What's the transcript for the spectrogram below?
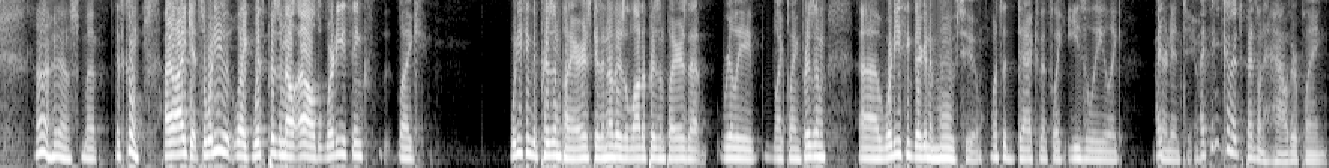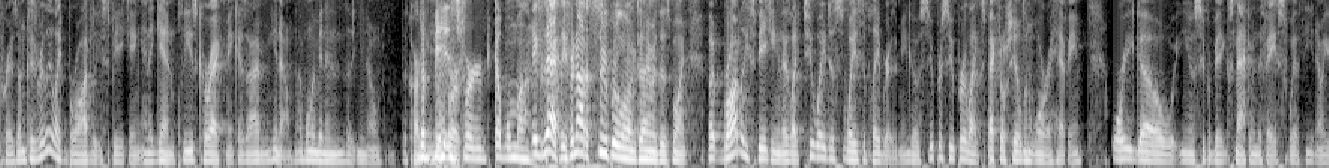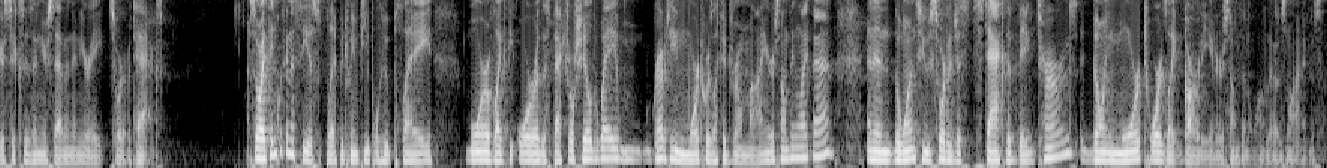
Oh, who knows? But it's cool. I like it. So, what do you like with Prism LL? Where do you think like? What do you think the Prism players? Because I know there's a lot of Prism players that really like playing Prism. Uh, where do you think they're going to move to? What's a deck that's like easily like turned I, into? I think it kind of depends on how they're playing Prism, because really, like broadly speaking, and again, please correct me, because I'm, you know, I've only been in the, you know, the card the game biz for a couple months. exactly for not a super long time at this point. But broadly speaking, there's like two ways just ways to play Prism. You can go super super like Spectral Shield and Aura heavy, or you go you know super big, smack them in the face with you know your sixes and your seven and your eight sort of attacks. So I think we're going to see a split between people who play more of like the aura, the spectral shield way, gravitating more towards like a Dromai or something like that, and then the ones who sort of just stack the big turns, going more towards like Guardian or something along those lines.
